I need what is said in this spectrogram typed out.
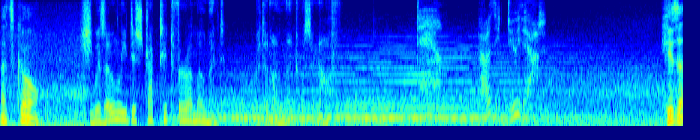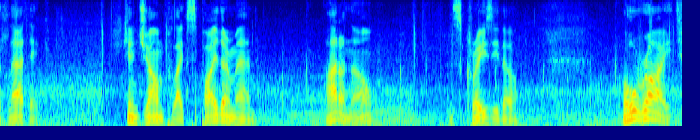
Let's go. She was only distracted for a moment, but a moment was enough. Do that? He's athletic. He can jump like Spider-Man. I don't know. It's crazy though. Alright,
